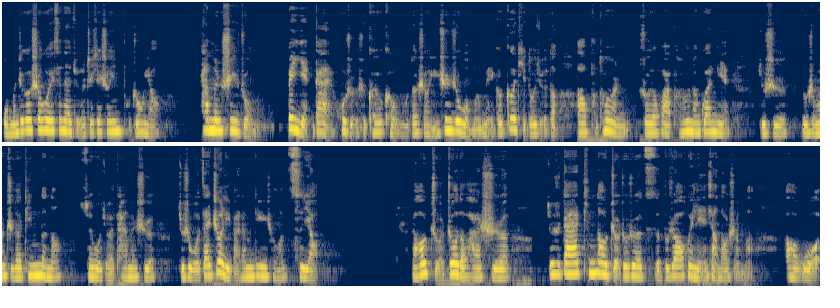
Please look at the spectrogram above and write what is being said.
我们这个社会现在觉得这些声音不重要，他们是一种。被掩盖或者是可有可无的声音，甚至我们每个个体都觉得啊，普通人说的话，普通人的观点，就是有什么值得听的呢？所以我觉得他们是，就是我在这里把他们定义成了次要。然后褶皱的话是，就是大家听到褶皱这个词，不知道会联想到什么？哦，我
